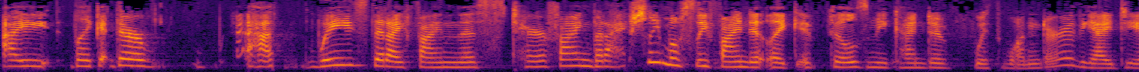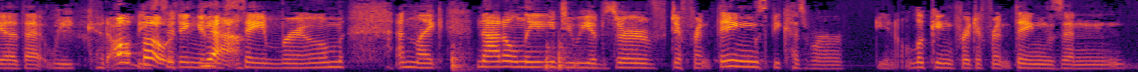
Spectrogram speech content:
I like there are uh, ways that I find this terrifying, but I actually mostly find it like it fills me kind of with wonder. The idea that we could all Oh, be both, sitting in yeah. the same room, and like not only do we observe different things because we're you know looking for different things and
